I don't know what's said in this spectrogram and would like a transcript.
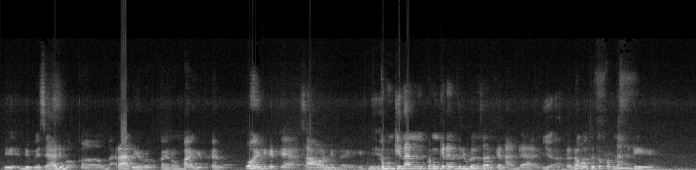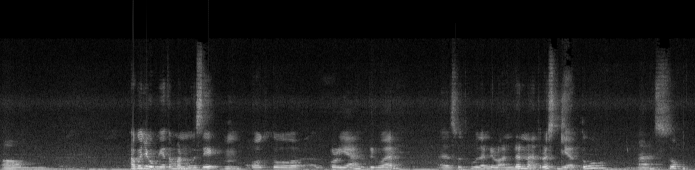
di, di biasanya dibawa ke barat gitu ke Hmm. Eropa gitu kan. Wah ini kan kayak sound di belakang. Iya. Kemungkinan kemungkinan itu di belakang sound kan ada. Gitu. Iya. Karena waktu itu pernah di em, aku juga punya teman musik Hmm. waktu kuliah di luar eh, kebetulan di London nah terus dia tuh masuk eh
